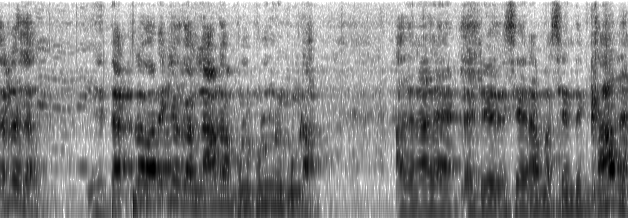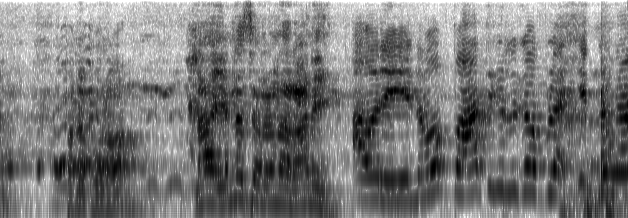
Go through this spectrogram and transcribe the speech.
தட்டுது நீ தட்டுற வரைக்கும் நாடகம் புல் புல்னு இருக்கும்டா. அதனால ரெண்டு பேரும் சேராம சேர்ந்து காதல் பண்ண போறோம். நான் என்ன சொல்றேன்னா ராணி? அவரு என்னவோ பாத்துக்கிட்டு இருக்காப்ல என்னடா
